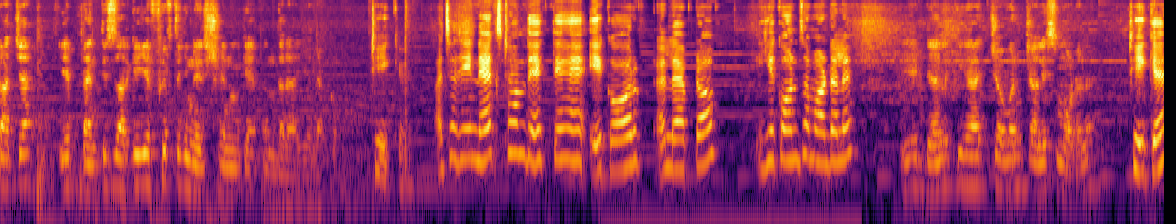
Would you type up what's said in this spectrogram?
टच है ये पैंतीस हज़ार की ये फिफ्थ जनरेशन के अंदर है ये लैपटॉप ठीक है। अच्छा जी नेक्स्ट हम देखते हैं एक और लैपटॉप ये कौन सा मॉडल है? ये डेल की है चौवन चालीस मॉडल है। ठीक है।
